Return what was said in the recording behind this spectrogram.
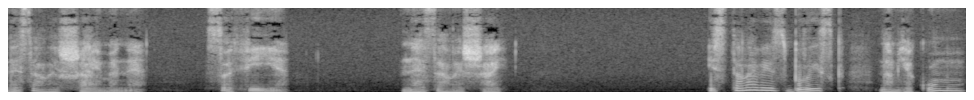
Не залишай мене, Софіє, не залишай. І сталевий зблиск на м'якому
